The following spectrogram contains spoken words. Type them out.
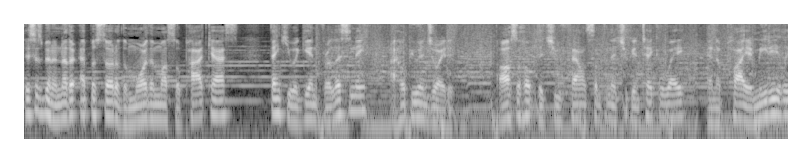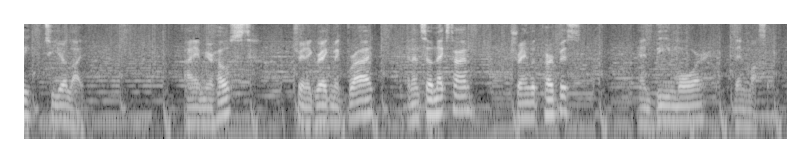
This has been another episode of the More Than Muscle podcast. Thank you again for listening. I hope you enjoyed it. I also hope that you found something that you can take away and apply immediately to your life. I am your host, Trainer Greg McBride, and until next time, train with purpose, and be more than muscle.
